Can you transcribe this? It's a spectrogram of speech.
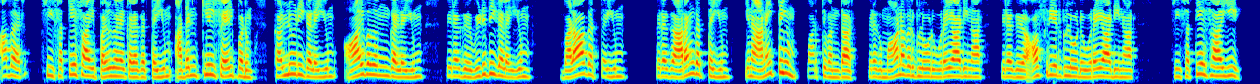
அவர் ஸ்ரீ சத்யசாய் பல்கலைக்கழகத்தையும் அதன் கீழ் செயல்படும் கல்லூரிகளையும் ஆய்வகங்களையும் பிறகு விடுதிகளையும் வளாகத்தையும் பிறகு அரங்கத்தையும் என அனைத்தையும் பார்த்து வந்தார். பிறகு மாணவர்களோடு உரையாடினார். பிறகு ஆசிரியர்களோடு உரையாடினார். ஸ்ரீ சத்யசாயி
